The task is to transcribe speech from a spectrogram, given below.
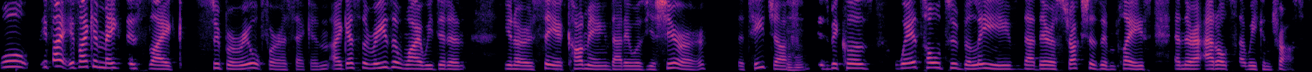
Well, if I if I can make this like super real for a second, I guess the reason why we didn't, you know, see it coming that it was Yashiro, the teacher, Mhm. is because we're told to believe that there are structures in place and there are adults that we can trust.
